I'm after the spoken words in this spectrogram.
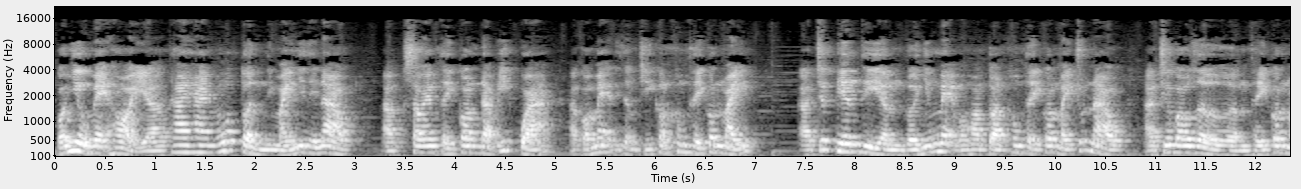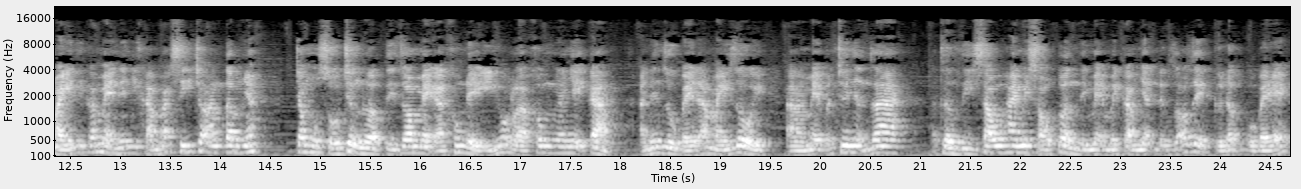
Có nhiều mẹ hỏi thai 21 tuần thì máy như thế nào? À, sau em thấy con đạp ít quá à, có mẹ thì thậm chí còn không thấy con máy. À, trước tiên thì với những mẹ mà hoàn toàn không thấy con máy chút nào à, chưa bao giờ thấy con máy thì các mẹ nên đi khám bác sĩ cho an tâm nhé. Trong một số trường hợp thì do mẹ không để ý hoặc là không à, nhạy cảm à, nên dù bé đã máy rồi à, mẹ vẫn chưa nhận ra. Thường thì sau 26 tuần thì mẹ mới cảm nhận được rõ rệt cử động của bé.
